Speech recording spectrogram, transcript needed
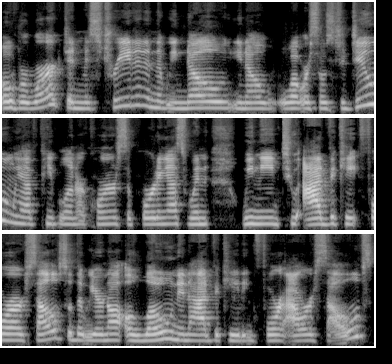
overworked and mistreated and that we know you know what we're supposed to do and we have people in our corner supporting us when we need to advocate for ourselves so that we are not alone in advocating for ourselves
